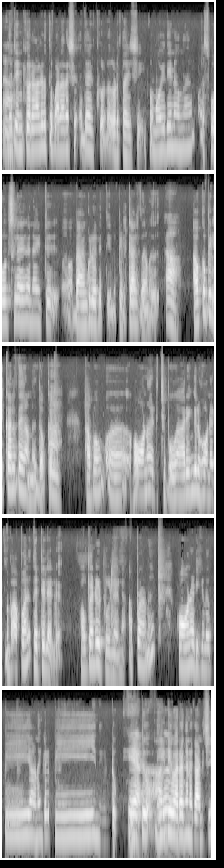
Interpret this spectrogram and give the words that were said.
എന്നിട്ട് എനിക്ക് ഒരാളെടുത്ത് വളരെ കൊടുത്തയച്ചു ഇപ്പൊ മൊയ്തീൻ ഒന്ന് സ്പോർട്സ് ലേഖനായിട്ട് ബാംഗ്ലൂർ എത്തിയിരുന്നു പിൽക്കാലത്താണത് അവർക്ക് പിൽക്കാലത്തേക്കാണ് ഇതൊക്കെ. അപ്പം ഹോൺ അടിച്ച് പോകും ആരെങ്കിലും ഹോൺ അടിക്കുന്നു അപ്പം തെറ്റില്ലല്ലോ അപ്പന്റെ കിട്ടൂലല്ലോ അപ്പോഴാണ് ഹോൺ അടിക്കുന്നത് പീ ആണെങ്കിൽ പീ നീട്ടും നീട്ട് നീട്ടി വരെ അങ്ങനെ കാണിച്ച്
